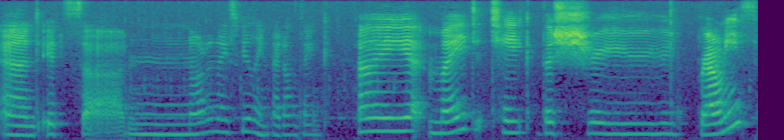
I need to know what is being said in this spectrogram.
And it's uh, not a nice feeling, I don't think. I might take the shade Brownies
